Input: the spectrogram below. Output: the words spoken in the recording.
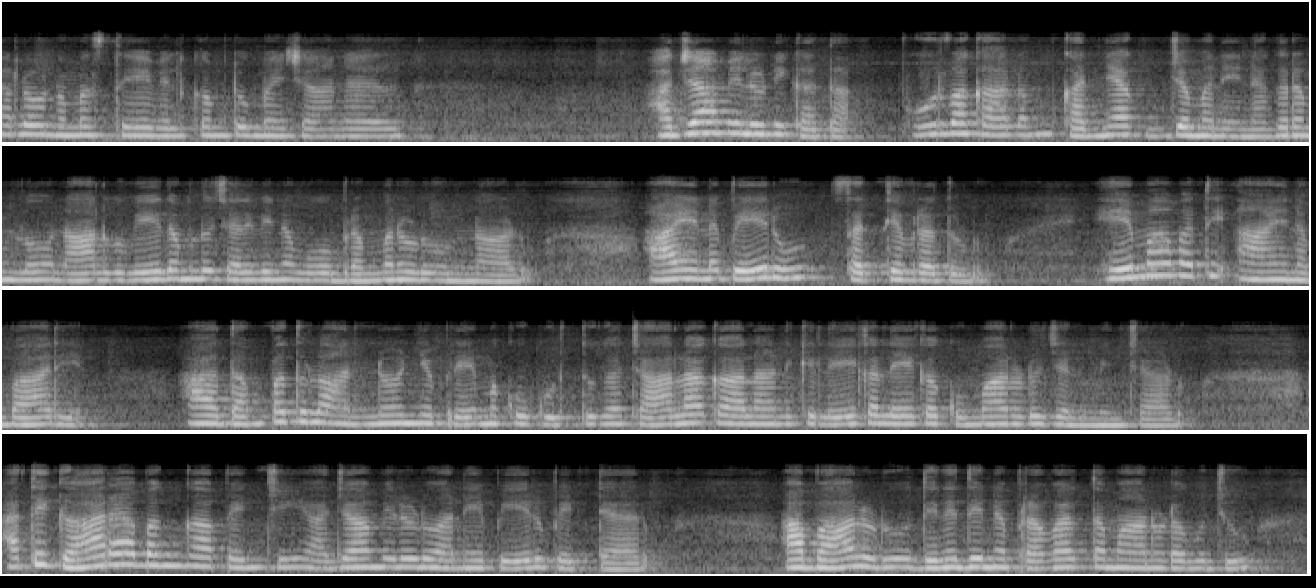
హలో నమస్తే. Welcome to my channel. హజామిలుని కథ. పూర్వకాలం కన్యాకుబ్జం అనే నగరంలో నాలుగు వేదములు చదివిన ఓ బ్రహ్మణుడు ఉన్నాడు. ఆయన పేరు సత్యవ్రతుడు. హేమావతి ఆయన భార్య. ఆ దంపతుల అన్యోన్య ప్రేమకు గుర్తుగా చాలా కాలానికి లేక లేక కుమారుడు జన్మించాడు. అతి గారాభంగా పెంచి అజామిలుడు అనే పేరు పెట్టారు. ఆ బాలుడు దినదిన ప్రవర్తమానుడగుచు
